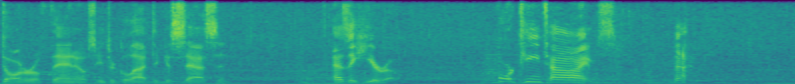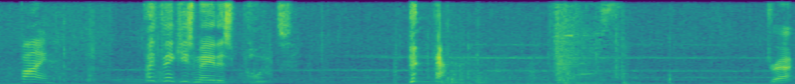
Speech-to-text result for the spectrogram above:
daughter of Thanos, intergalactic assassin, as a hero. 14 times. Fine. I think he's made his point. Drax.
